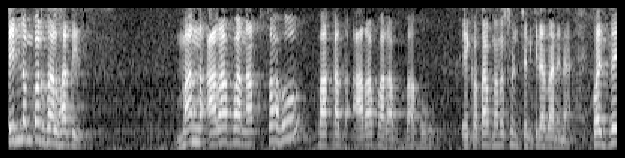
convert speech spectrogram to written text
তিন নম্বর জাল হাদিস। মান আরাফা নাফসাহু, ফাকাদ আরাফা রাব্বাহু। এই কথা আপনারা শুনছেন কিনা জানি না। কয় যে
